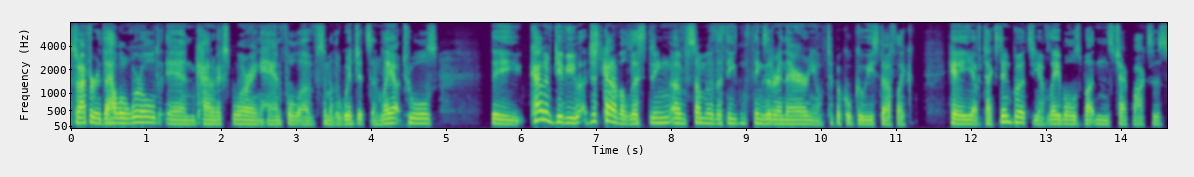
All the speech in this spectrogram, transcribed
So after the Hello World and kind of exploring a handful of some of the widgets and layout tools, they kind of give you just kind of a listing of some of the th- things that are in there, you know, typical GUI stuff like, hey, you have text inputs, you have labels, buttons, checkboxes,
